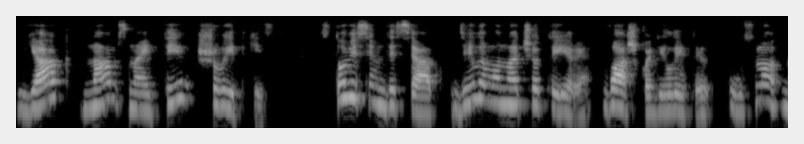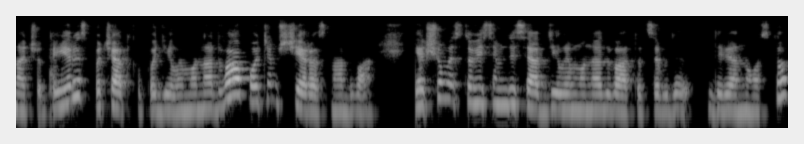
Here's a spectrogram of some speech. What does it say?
як нам знайти швидкість? 180 ділимо на 4. Важко ділити усно на 4. Спочатку поділимо на 2, потім ще раз на 2. Якщо ми 180 ділимо на 2, то це буде 90.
